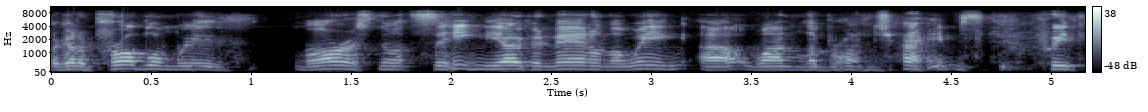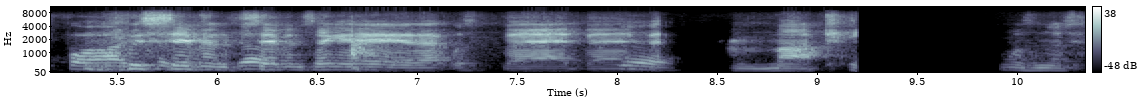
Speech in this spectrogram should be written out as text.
I got a problem with Morris not seeing the open man on the wing. Uh, one LeBron James with five. With seven, seven seconds. Yeah, that was bad, bad. Yeah. bad from Marquis, wasn't it?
